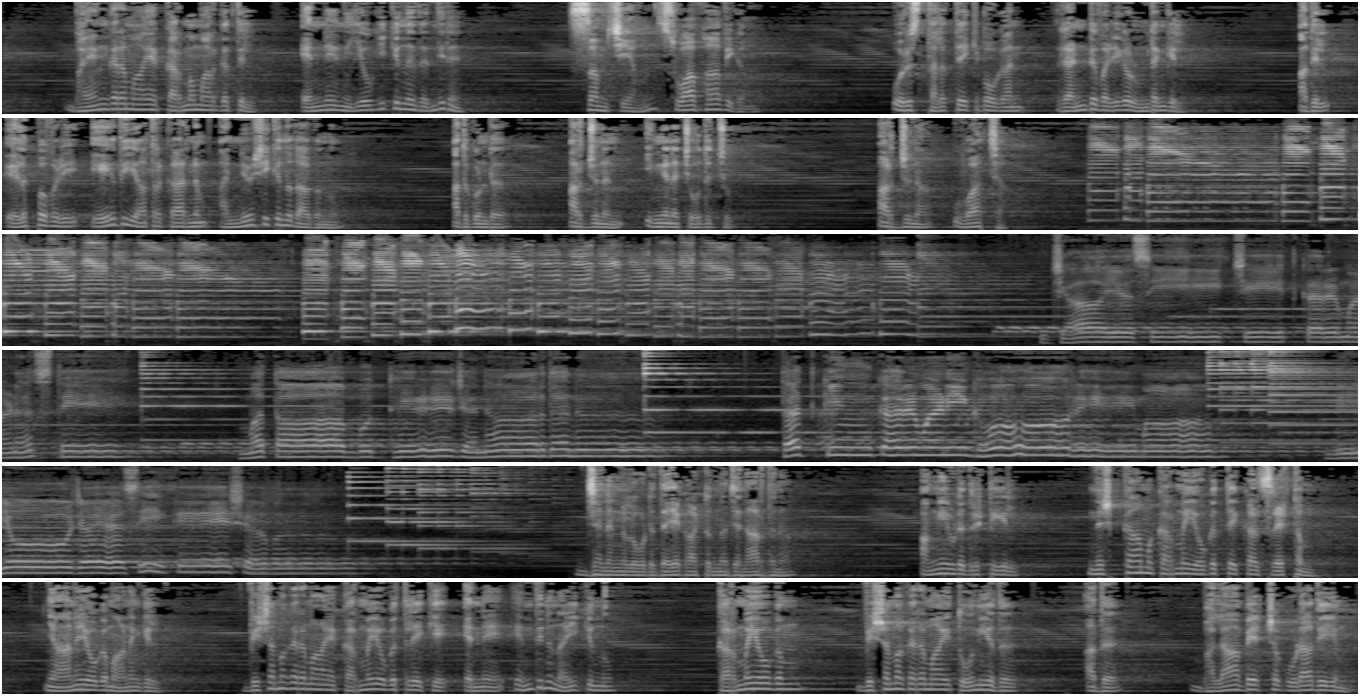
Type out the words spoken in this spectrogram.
ഭയങ്കരമായ കർമ്മമാർഗത്തിൽ എന്നെ നിയോഗിക്കുന്നതെന്തിന് സംശയം സ്വാഭാവികം. ഒരു സ്ഥലത്തേക്ക് പോകാൻ രണ്ട് വഴികളുണ്ടെങ്കിൽ അതിൽ എളുപ്പവഴി ഏത് യാത്രക്കാരനും അന്വേഷിക്കുന്നതാകുന്നു. അതുകൊണ്ട് അർജുനൻ ഇങ്ങനെ ചോദിച്ചു. അർജുന ഉവാച്ച जायसी चेत् कर्मणस्ते मता बुद्धिर्जनार्दन तत्किं कर्मणि घोरे माम् नियोजयसि केशव ജനങ്ങളോട് ദയ കാട്ടുന്ന ജനാർദ്ദന അങ്ങയുടെ ദൃഷ്ടിയിൽ നിഷ്കാമ കർമ്മയോഗത്തേക്കാൾ ശ്രേഷ്ഠം ജ്ഞാനയോഗമാണെങ്കിൽ വിഷമകരമായ കർമ്മയോഗത്തിലേക്ക് എന്നെ എന്തിനു നയിക്കുന്നു? കർമ്മയോഗം വിഷമകരമായി തോന്നിയത് അത് ഫലാപേക്ഷ കൂടാതെയും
